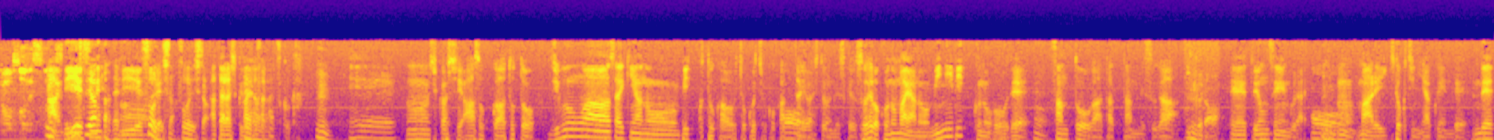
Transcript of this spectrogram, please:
そうそうです。あうん DS ねであったね。DS そうでした、そうでした。新しく出たはいはいはいサカツクか。うん。へうん、しかし、あ、そっか、ちょっと、自分は最近あの、ビッグとかをちょこちょこ買ったりはしてるんですけど、そういえばこの前あの、ミニビッグの方でーうん。3等が当たったんですが、いくら？えっ、と、4000円ぐらい。おー。うん、まああれ一口200円で、で、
